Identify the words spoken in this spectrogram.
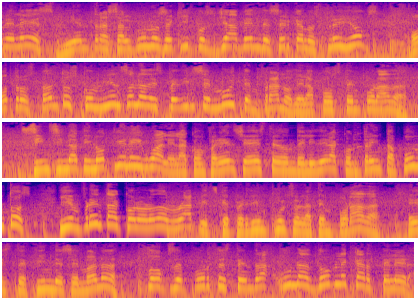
MLS, mientras algunos equipos ya ven de cerca los playoffs, otros tantos comienzan a despedirse muy temprano de la postemporada. Cincinnati no tiene igual en la conferencia este donde lidera con 30 puntos y enfrenta a Colorado Rapids que perdió impulso en la temporada. Este fin de semana, Fox Deportes tendrá una doble cartelera.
